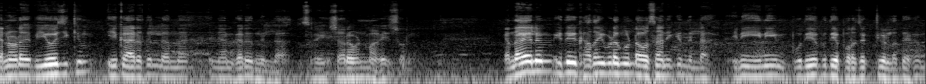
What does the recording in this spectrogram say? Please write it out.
എന്നോട് വിയോജിക്കും ഈ കാര്യത്തിൽ എന്ന് ഞാൻ കരുതുന്നില്ല ശ്രീ ശരവൺ മഹേശ്വരൻ എന്തായാലും ഇത് കഥ ഇവിടെ കൊണ്ട് അവസാനിക്കുന്നില്ല. ഇനി ഇനിയും പുതിയ പുതിയ പ്രൊജക്റ്റുകൾ അദ്ദേഹം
